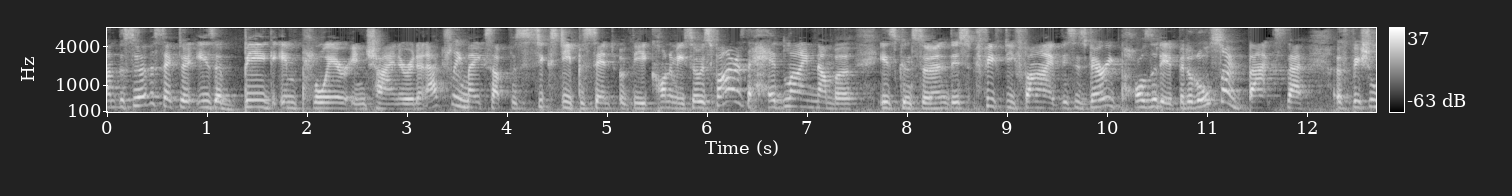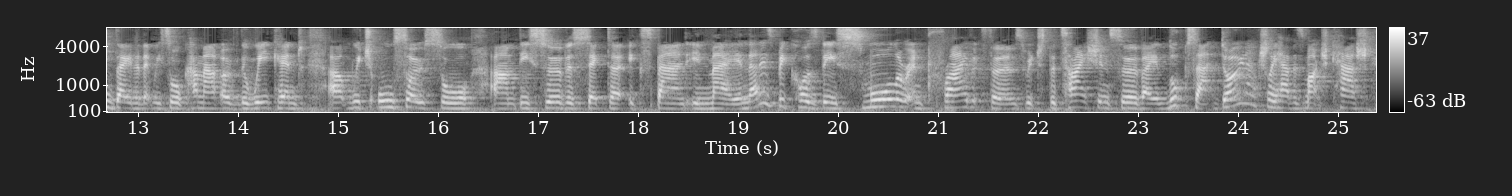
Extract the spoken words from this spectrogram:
Um, the service sector is a big employer in China and it actually makes up for 60% of the economy. So, as far as the headline number is concerned, this 55, this is very positive, but it also backs that official data that we saw come out over the weekend, uh, which also saw um, the service sector expand in May. And that is because these smaller and private firms, which the Caixin survey looks at, don't actually have as much cash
